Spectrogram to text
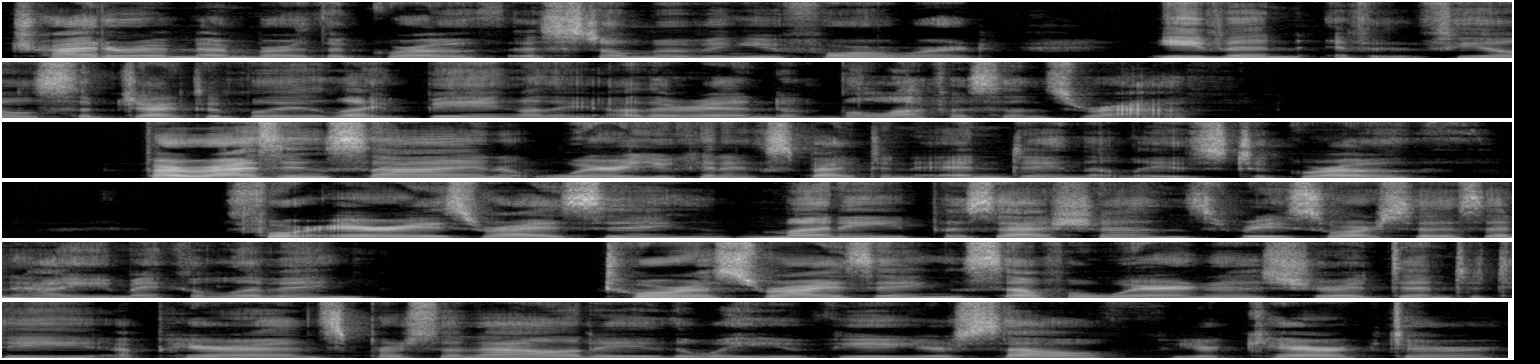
try to remember the growth is still moving you forward, even if it feels subjectively like being on the other end of Maleficent's wrath. By rising sign, where you can expect an ending that leads to growth. For Aries rising, money, possessions, resources, and how you make a living. Taurus rising, self awareness, your identity, appearance, personality, the way you view yourself, your character,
